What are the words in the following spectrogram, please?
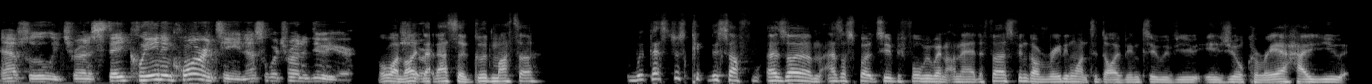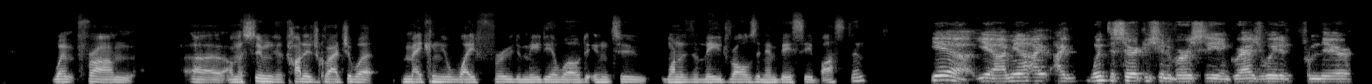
Absolutely. Trying to stay clean in quarantine. That's what we're trying to do here. Oh, I like Sure. that. That's a good matter. Let's just kick this off. As um as I spoke to you before we went on air, the first thing I really want to dive into with you is your career. How you went from, uh, I'm assuming a college graduate, making your way through the media world into one of the lead roles in NBC Boston. Yeah, yeah. I mean, I, I went to Syracuse University and graduated from there.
